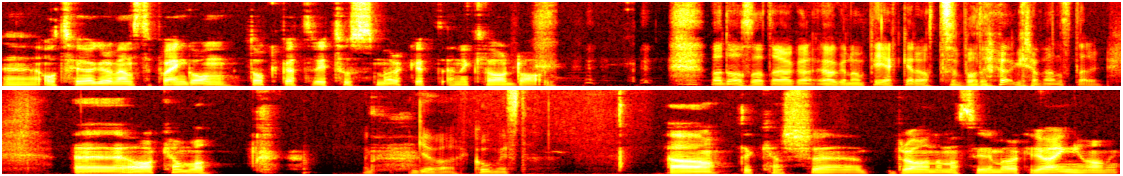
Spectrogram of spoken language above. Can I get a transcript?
Eh, åt höger och vänster på en gång, dock bättre i tussmörkret än i klar dag. Vadå, så att ögon, ögonen pekar åt både höger och vänster? Eh, ja, kan vara. Gud vad komiskt. Ja, det kanske är bra när man ser i mörker. Jag har ingen aning.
